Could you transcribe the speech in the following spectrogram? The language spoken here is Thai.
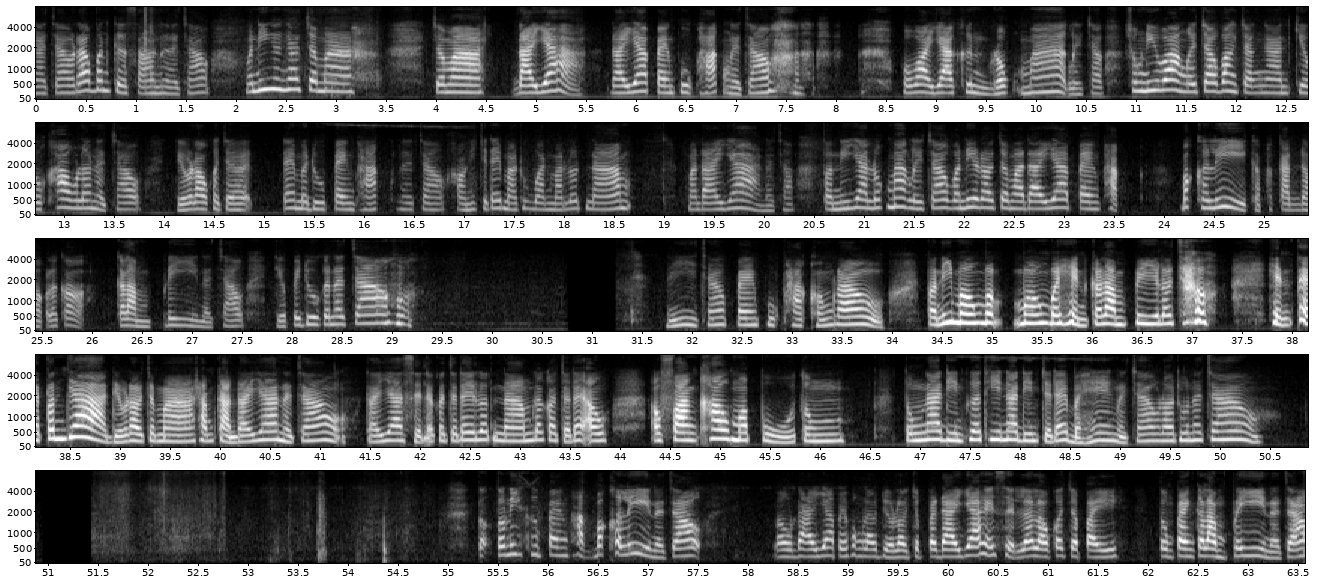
งาเจ้ารักบ้านเกิดสาวเหนือเจ้า วันนี้งาจะมาจะมาดายหญ้าดายหญ้าแปลงปลูกพักนะเจ้า เพราะว่าหญ้าขึ้นรกมากเลยเจ้า ช่วงนี้ว่างเลยเจ้าว่างจากงานเกี่ยวข้าวแล้วนะเจ้า เดี๋ยวเราก็จะได้มาดูแปลงพักเลยเจ้าคราวนี้จะได้มาทุกวันมารดน้ำมาดายหญ้านะเจ้า ตอนนี้หญ้ารกมากเลยเจ้า วันนี้เราจะมาดายหญ้าแปลงผักบล็อกโคลี่กับผักกาดดอกแล้วก็กล่ำปลีนะเจ้า เดี๋ยวไปดูกันนะเจ้า นี่เจ้าแปลงปลูกผักของเรา ตอนนี้มองมองไปเห็นกระลำปีแล้วเจ้า เห็นแต่ต้นหญ้า เดี๋ยวเราจะมาทำการดายหญ้านะเจ้าดายหญ้าเสร็จแล้วก็จะได้รดน้ำแล้วก็จะได้เอาเอาฟางเข้ามาปูตรงตรงหน้าดินเพื่อที่หน้าดินจะได้บ่แห้งนะเจ้า รอดูนะเจ้าตตรงนี้คือแปลงผักบรอกโคลี่นะเจ้า เราได้ยหญ้าไปพวกเราเดี๋ยวเราจะไปดายหญ้าให้เสร็จแล้วเราก็จะไปตรงแปลงกระหล่ำปลีนะเจ้า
